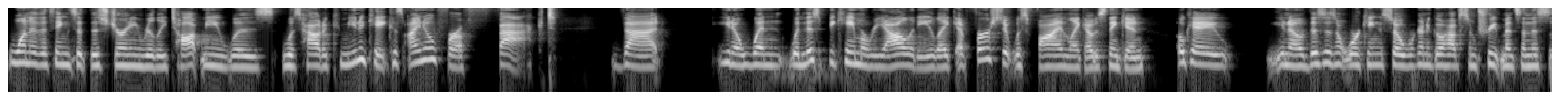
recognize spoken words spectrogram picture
one of the things that this journey really taught me was was how to communicate because I know for a fact that you know when when this became a reality like at first it was fine like I was thinking okay you know this isn't working so we're going to go have some treatments and this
